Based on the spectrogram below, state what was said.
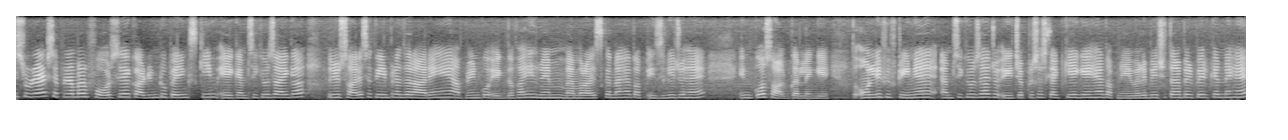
स्टूडेंट्स चैप्टर नंबर फोर से अकॉर्डिंग टू पेयरिंग स्कीम एक एम सी आएगा तो जो सारे स्क्रीन पर नज़र आ रहे हैं, आपने इनको एक दफ़ा ही मेमोराइज़ करना है तो आप इजीली जो है, इनको सॉल्व कर लेंगे। तो ओनली फिफ्टीन एम है जो ई चैप्टर से सिलेक्ट किए गए हैं तो अपने ये वाले भी अच्छी तरह प्रिपेयर करने हैं।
